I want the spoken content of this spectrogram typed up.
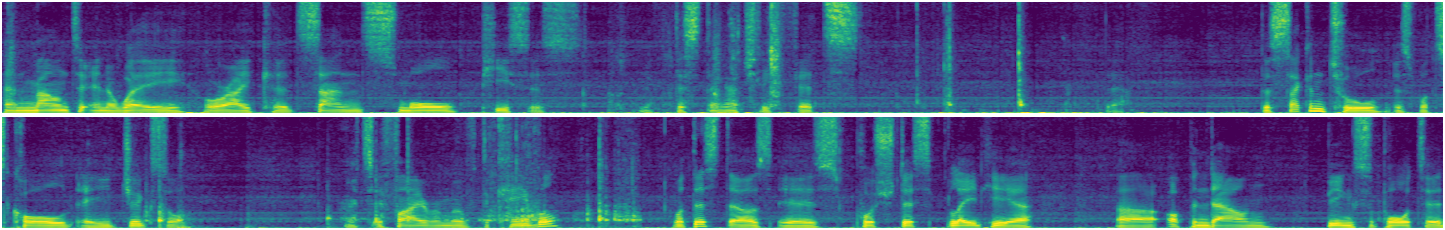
and mount it in a way where I could sand small pieces if this thing actually fits. There. The second tool is what's called a jigsaw. Right, if I remove the cable, what this does is push this blade here uh, up and down being supported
